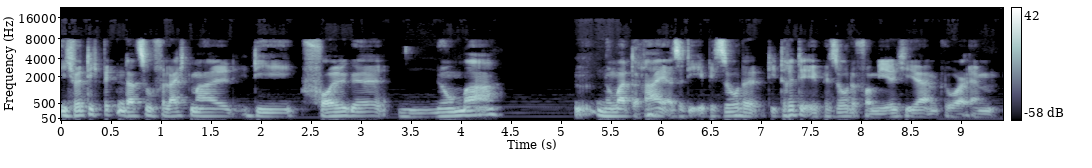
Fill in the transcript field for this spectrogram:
Ich würde dich bitten, dazu vielleicht mal die Folge Nummer Nummer drei, also die Episode, die dritte Episode von mir hier im Blue RM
